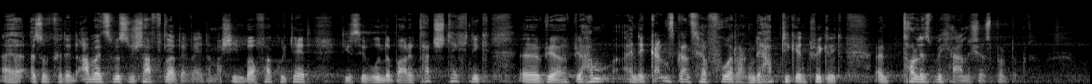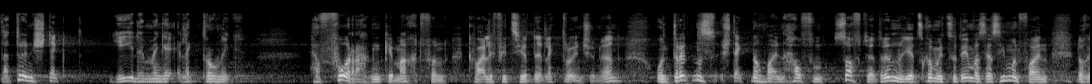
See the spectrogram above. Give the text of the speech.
Äh, also für den Arbeitswissenschaftler, der wäre in der Maschinenbaufakultät, diese wunderbare Touchtechnik. Äh, wir, wir haben eine ganz, ganz hervorragende Haptik entwickelt, ein tolles mechanisches Produkt. Da drin steckt jede Menge Elektronik hervorragend gemacht von qualifizierten Elektroingenieuren. Und drittens steckt noch mal ein Haufen Software drin. Und jetzt komme ich zu dem, was Herr Simon vorhin noch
